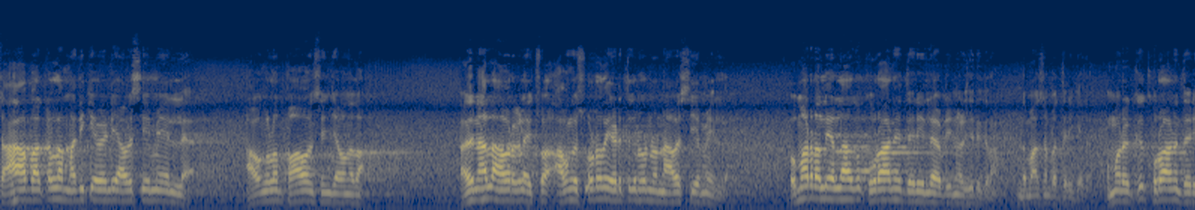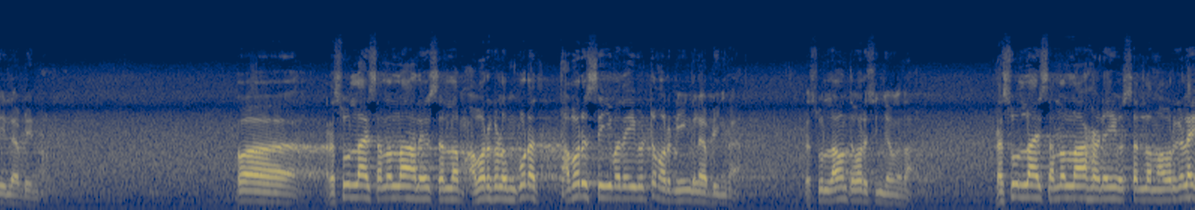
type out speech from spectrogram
சஹாபாக்கள்லாம் மதிக்க வேண்டிய அவசியமே இல்லை. அவங்களும் பாவம் செஞ்சவங்க தான். அதனால அவர்களை அவங்க சொல்கிறத எடுத்துக்கணும்னு ஒன்று அவசியமே இல்லை. உமர் அலி அல்லாவுக்கு குரானே தெரியல அப்படின்னு எழுதியிருக்கிறான் இந்த மாதம் பத்திரிக்கையில். உமருக்கு குரானு தெரியல அப்படின்னா. இப்போ ரசூல்லாய் சல்லா அலி செல்லம் அவர்களும் கூட தவறு செய்வதை விட்டு அவர் நீங்களே அப்படிங்கிறார். ரசூல்லாவும் தவறு செஞ்சவங்க தான். ரசூல்லாய் சல்லல்லாஹ் அலி வசல்லம் அவர்களை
